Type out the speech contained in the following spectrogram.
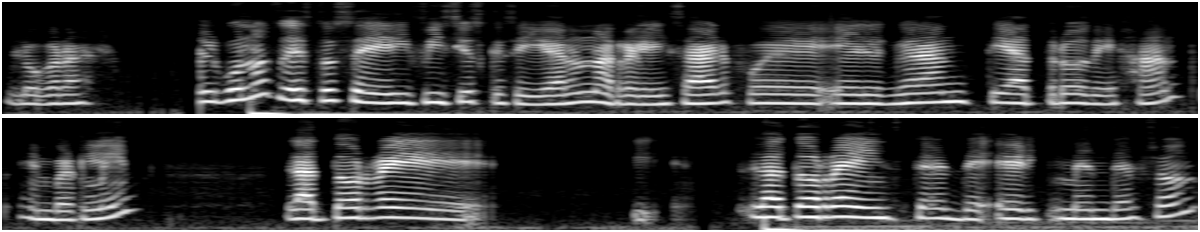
lograr. Algunos de estos edificios que se llegaron a realizar fue el Gran Teatro de Hand en Berlín, la Torre la Torre Einstein de Eric Mendelssohn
